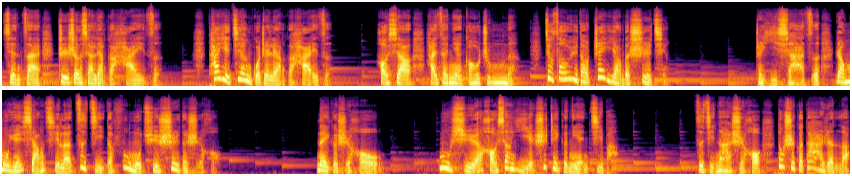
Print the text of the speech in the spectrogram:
现在只剩下两个孩子，他也见过这两个孩子。好像还在念高中呢，就遭遇到这样的事情。这一下子让暮云想起了自己的父母去世的时候。那个时候，暮雪好像也是这个年纪吧。自己那时候都是个大人了，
